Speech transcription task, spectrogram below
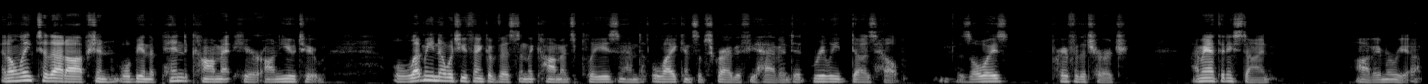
And a link to that option will be in the pinned comment here on YouTube. Let me know what you think of this in the comments, please, and like and subscribe if you haven't. It really does help. As always, pray for the church. I'm Anthony Stine. Ave Maria.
